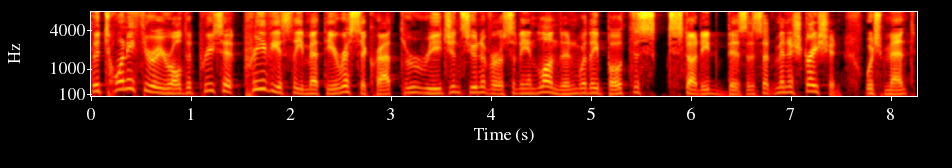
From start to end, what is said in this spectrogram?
The 23 year old had pre- previously met the aristocrat through Regent's University in London, where they both dis- studied business administration, which meant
